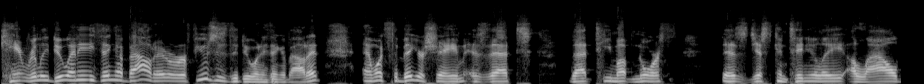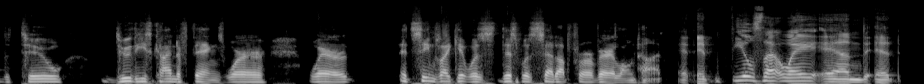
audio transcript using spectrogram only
can't really do anything about it or refuses to do anything about it. And what's the bigger shame is that that team up north is just continually allowed to do these kind of things where where it seems like it was this was set up for a very long time. It, it feels that way, and it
